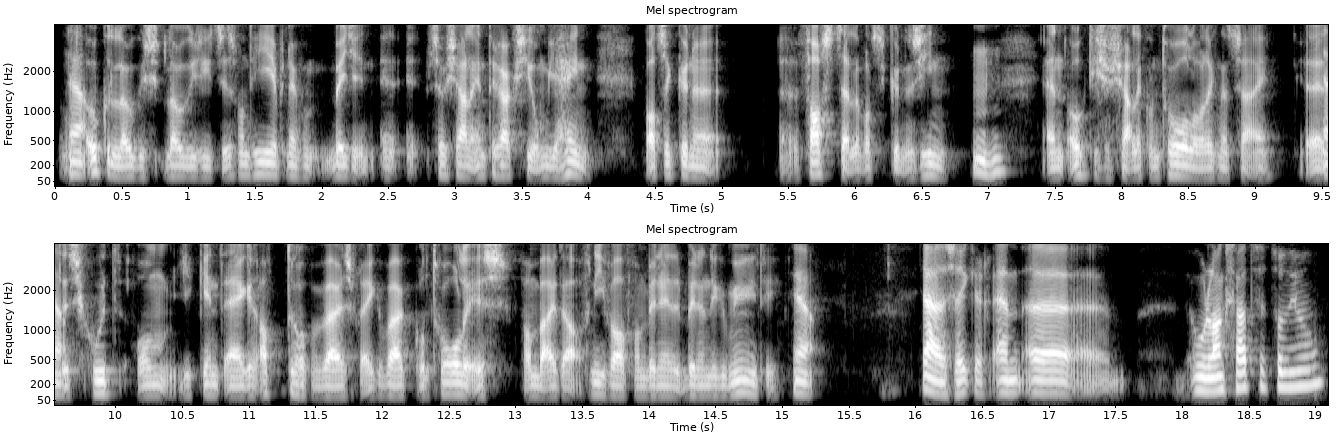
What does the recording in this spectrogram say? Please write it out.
Wat Ja. ook een logisch, logisch iets is. Want hier heb je nog een beetje een sociale interactie om je heen. Wat ze kunnen eh, vaststellen, wat ze kunnen zien. Mhm. En ook die sociale controle, wat ik net zei. Eh, Ja. Het is goed om je kind ergens af te droppen, bij van spreken, waar controle is van buitenaf. In ieder geval van binnen, binnen de community. Ja, zeker. En eh, hoe lang staat het er nu al?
